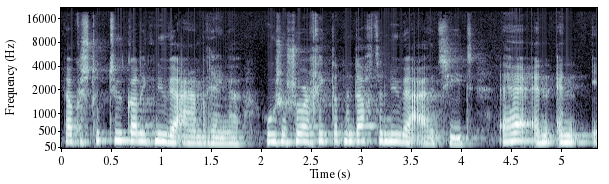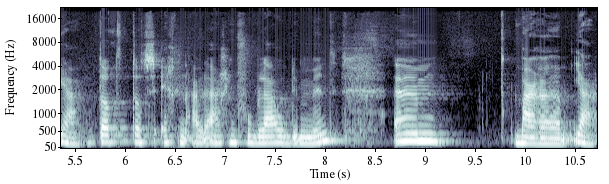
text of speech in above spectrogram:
welke structuur kan ik nu weer aanbrengen? Hoe zorg ik dat mijn dag er nu weer uitziet? en, en ja, dat, dat is echt een uitdaging voor Blauw op dit moment. Ehm, maar ja, ja,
